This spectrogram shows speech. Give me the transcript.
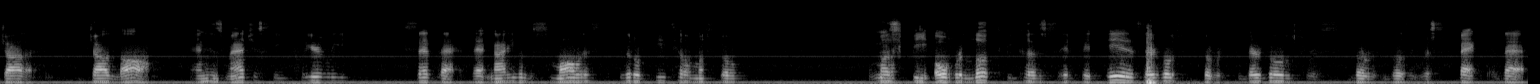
Jah, law. And His Majesty clearly said that, that not even the smallest little detail must go must be overlooked because if it is, there goes the there goes the, the respect that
